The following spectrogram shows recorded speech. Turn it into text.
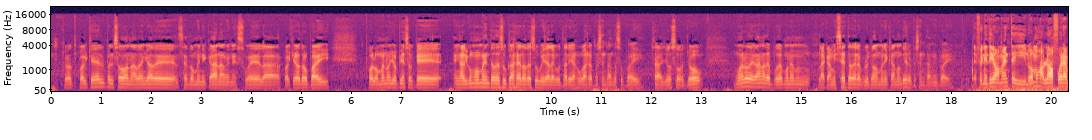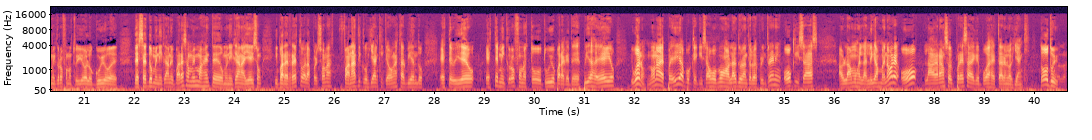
cualquier persona, venga de ser dominicana, Venezuela, cualquier otro país, por lo menos yo pienso que en algún momento de su carrera o de su vida le gustaría jugar representando a su país. O sea, yo soy, yo muero de ganas de poder poner la camiseta de República Dominicana un día y representar a mi país. Definitivamente, y lo hemos hablado fuera de micrófono, tú y yo, el orgullo de, ser dominicano. Y para esa misma gente dominicana, Jason, y para el resto de las personas fanáticos yankees que van a estar viendo este video, este micrófono es todo tuyo para que te despidas de ellos. Y bueno, no una despedida, porque quizás volvamos a hablar durante los sprint training, o quizás hablamos en las ligas menores, o la gran sorpresa de que puedas estar en los yankees. Todo tuyo.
